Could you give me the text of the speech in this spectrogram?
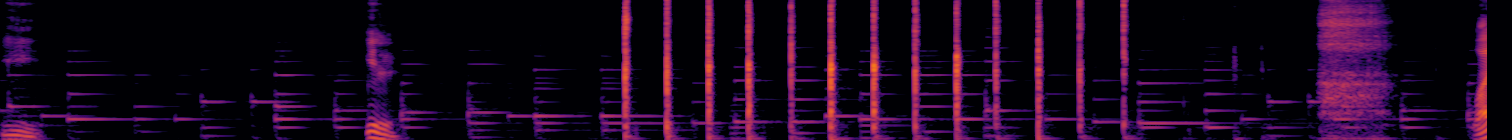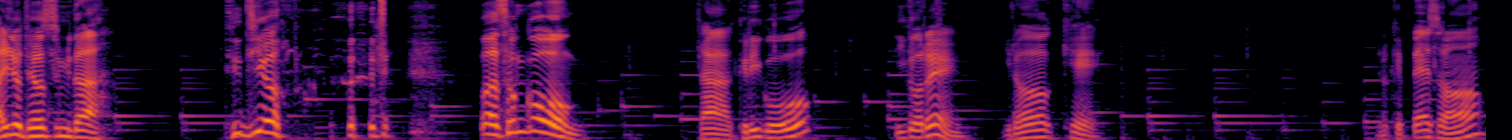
2 1 하, 완료되었습니다. 드디어 와 성공. 자 그리고 이거를 이렇게 이렇게 빼서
